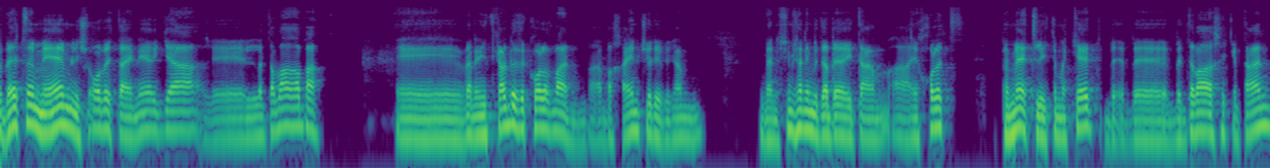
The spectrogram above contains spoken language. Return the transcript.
ובעצם מהם לשאוב את האנרגיה לדבר הבא. אה, ואני נתקל בזה כל הזמן, בחיים שלי וגם באנשים שאני מדבר איתם, היכולת באמת להתמקד בדבר הכי קטן,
